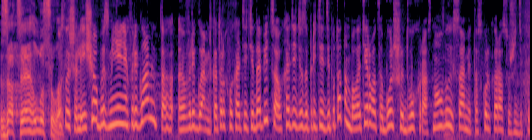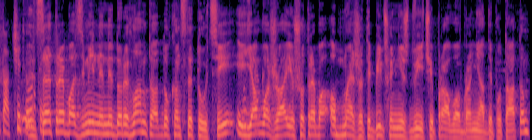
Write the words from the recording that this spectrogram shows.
за це голосувати. Услышали еще об изменениях в, регламентах, э, в регламент, которых вы хотите добиться. Вы хотите запретить депутатам баллотироваться больше двух раз. Но вы сами-то сколько раз уже депутат? Четвертый? Це треба зміни не до регламенту, а до конституції. І я вважаю, що треба обмежити більше ніж двічі право обрання депутатом,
